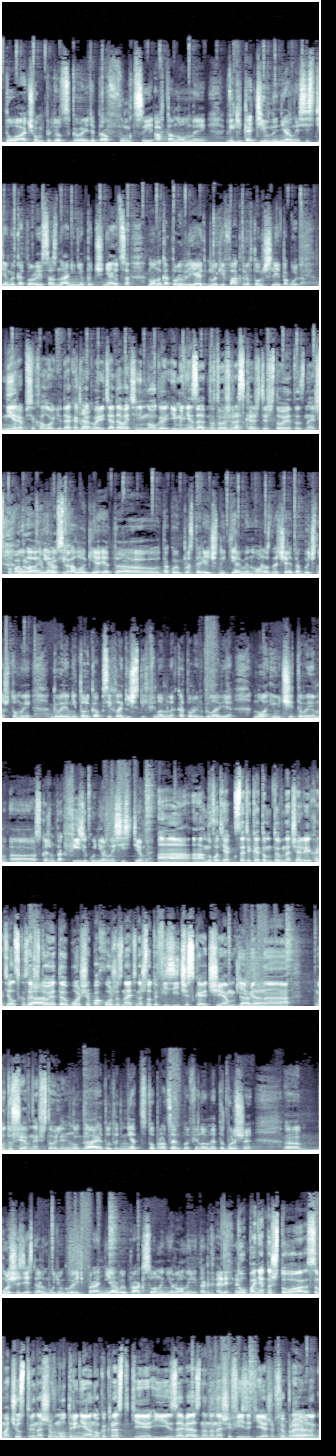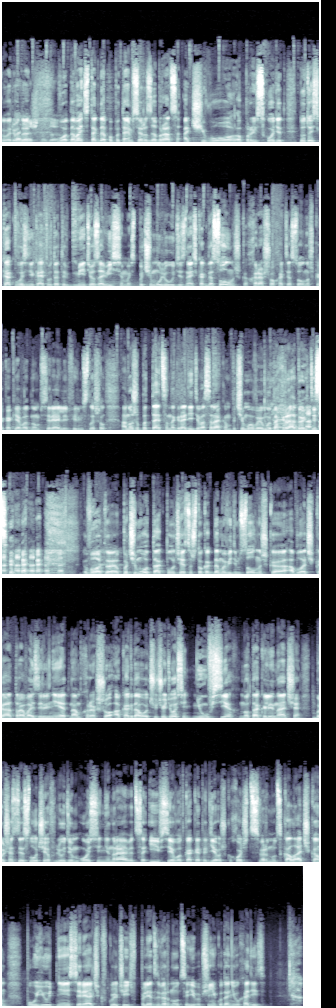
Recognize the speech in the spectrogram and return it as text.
то, о чем придется говорить, это функции автономной вегетативной нервной системы, которые сознанию не подчиняются, но на которые влияют многие факторы, в том числе и погода. Нейропсихология, да, как да. вы говорите? А давайте немного, и мне заодно тоже расскажете, что это значит поподробнее. Ну, нейропсихология просто. – это такой просторечный термин. Он означает обычно, что мы говорим не только о психологических феноменах, которые в голове, но и учитываем, э, скажем так, физику нервной системы. А, а, ну вот я, кстати, к этому-то вначале хотел сказать, да. что это больше похоже, знаете, на что-то физическое, чем да, именно ну, душевное, что ли. Ну да, и тут нет стопроцентного феномена, это больше, э, больше здесь, наверное, будем говорить про нервы, про аксоны, нейроны и так далее. Ну, понятно, что самочувствие наше внутреннее, оно как раз-таки и завязано на нашей физике, я же все правильно да, говорю, конечно, да? да. Вот, давайте тогда попытаемся разобраться, от чего происходит, ну, то есть, как возникает вот эта метеозависимость, почему люди, знаете, когда солнышко, хорошо, хотя солнышко, как я в одном сериале или фильме слышал, оно же пытается наградить вас раком, почему вы ему так радуетесь? Вот, э, почему так получается, что когда мы видим солнышко, облачка, трава зеленеет, нам хорошо, а когда вот чуть-чуть осень, не у всех, но так или иначе, в большинстве случаев людям осень не нравится, и все вот как эта девушка хочет свернуться калачиком, поуютнее, сериальчик включить, в плед завернуться и вообще никуда не выходить.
